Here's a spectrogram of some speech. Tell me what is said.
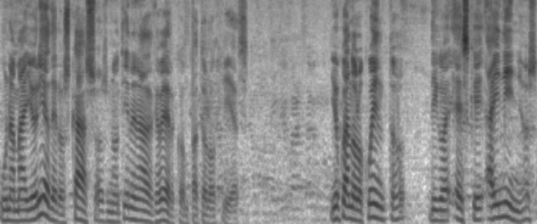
una mayoría de los casos no tienen nada que ver con patologías. Yo cuando lo cuento, digo, es que hay niños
